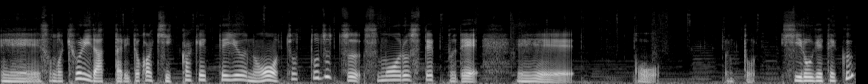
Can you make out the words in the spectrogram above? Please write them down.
えー、その距離だったりとかきっかけっていうのをちょっとずつスモールステップで、えー、こう、うんと、広げていく、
